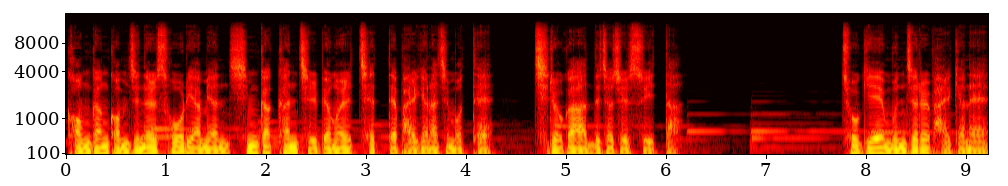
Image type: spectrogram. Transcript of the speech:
건강검진을 소홀히 하면 심각한 질병을 제때 발견하지 못해 치료가 늦어질 수 있다. 조기에 문제를 발견해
